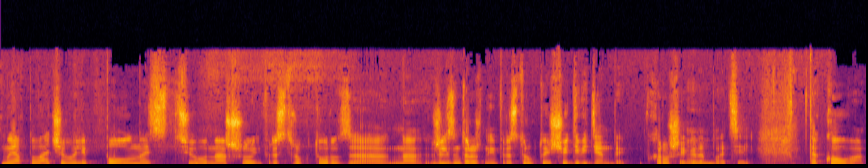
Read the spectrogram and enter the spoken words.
мы оплачивали полностью нашу инфраструктуру за на железнодорожную инфраструктуру, еще дивиденды в хорошие mm-hmm. годы платили. Такого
